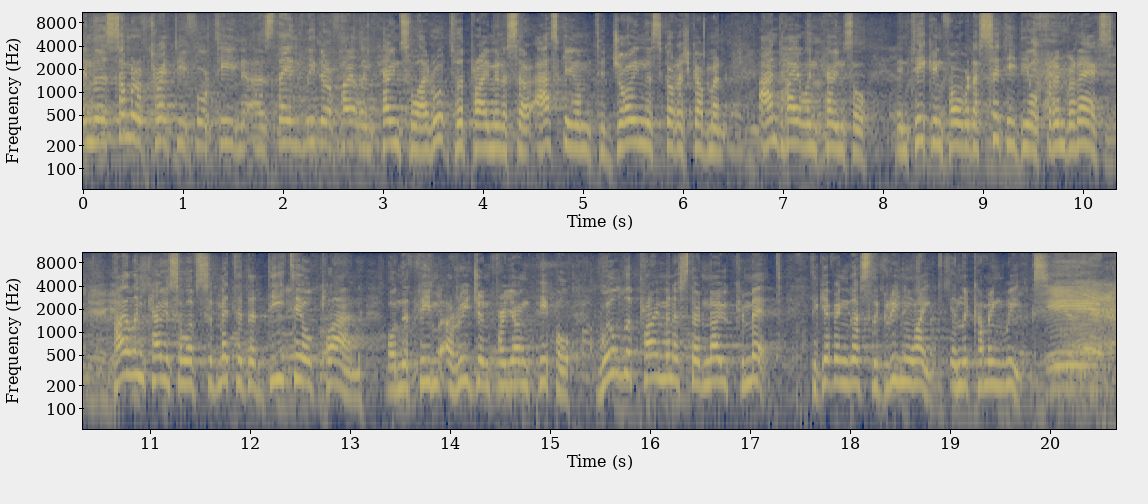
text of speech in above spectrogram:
In the summer of 2014, as then leader of Highland Council, I wrote to the Prime Minister asking him to join the Scottish Government and Highland Council in taking forward a city deal for Inverness. Highland Council have submitted a detailed plan on the theme A Region for Young People. Will the Prime Minister now commit to giving this the green light in the coming weeks? Yeah.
